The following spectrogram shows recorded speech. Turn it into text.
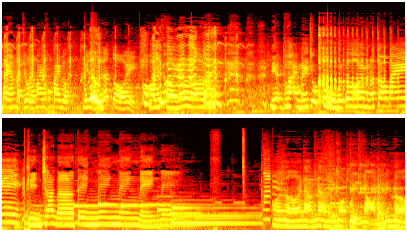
Bọn em bật chế độ máy bay không bay được. Bây giờ dưới đất rồi. Ôi trời đất rồi điện thoại mấy chục củ của tôi mà nó cho bay. Kinchana tên neng neng neng neng Ôi giời ơi làm nào với bọn quỷ nhỏ này bây giờ?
